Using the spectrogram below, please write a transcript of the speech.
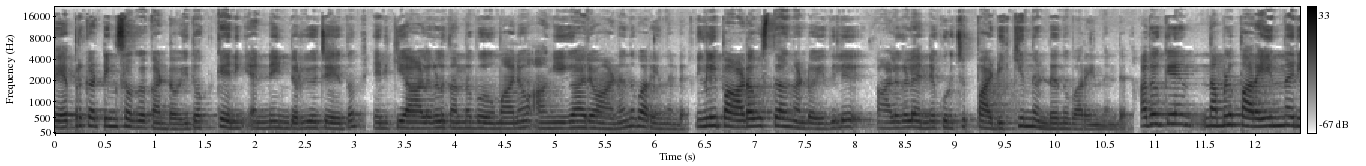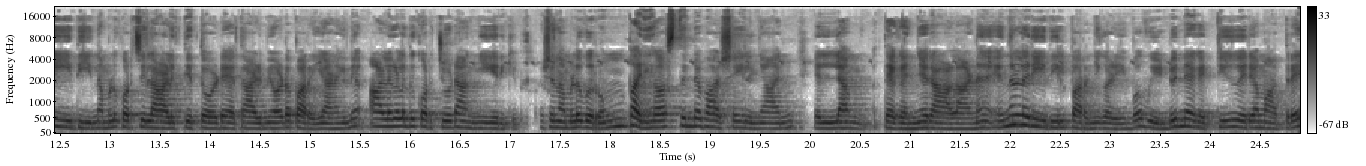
പേപ്പർ കട്ടിങ്സ് ഒക്കെ കണ്ടോ? ഇതൊക്കെ എനിക്ക് എന്നെ ഇന്റർവ്യൂ ചെയ്തും എനിക്ക് ആളുകൾ തന്ന ബഹുമാനവും അംഗീകാരമാണ് എന്ന് പറയുന്നുണ്ട്. നിങ്ങൾ ഈ പാഠപുസ്തകം കണ്ടോ? ഇതിൽ ആളുകൾ എന്നെ കുറിച്ച് പഠിക്കുന്നുണ്ട് എന്ന് പറയുന്നുണ്ട്. അതൊക്കെ നമ്മൾ പറയുന്ന രീതി നമ്മൾ കുറച്ച് ലാളിത്യത്തോടെ താഴ്മയോടെ പറയുകയാണെങ്കിൽ ആളുകൾ അത് കുറച്ചുകൂടെ അംഗീകരിക്കും. പക്ഷെ നമ്മൾ വെറും പരിഹാസത്തിന്റെ ഭാഷയിൽ ഞാൻ എല്ലാം തികഞ്ഞ ഒരാളാണ് എന്നുള്ള രീതിയിൽ പറഞ്ഞു കഴിയുമ്പോൾ വീണ്ടും നെഗറ്റീവ് വരിക മാത്രമേ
